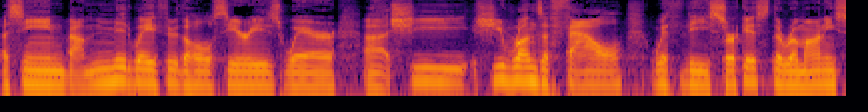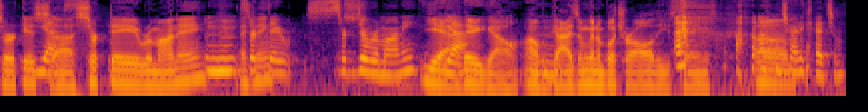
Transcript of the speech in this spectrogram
a scene about midway through the whole series where uh, she she runs afoul with the circus, the Romani circus, Yes. uh, Cirque de Romane. I Cirque de, Cirque de Romani. Yeah, there you go. Oh, guys, I'm gonna butcher all these things. I'm trying to catch them.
